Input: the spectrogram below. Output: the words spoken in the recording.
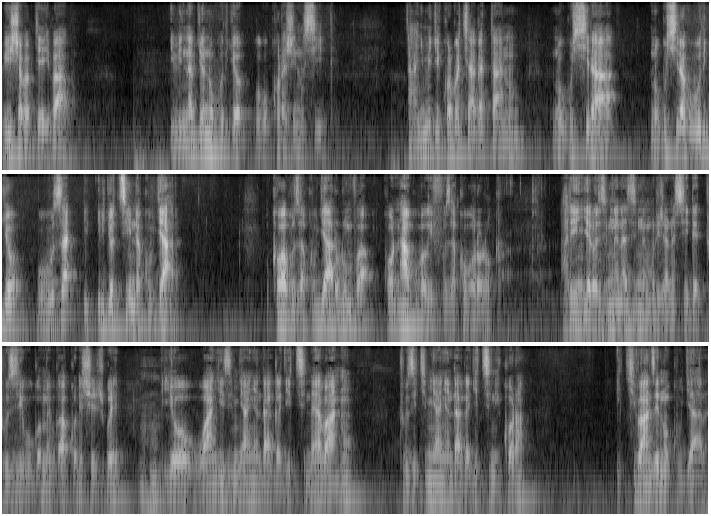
bishe ababyeyi babo. Ibi na byo ni uburyo bwo gukora jenoside. Hanyuma igikorwa cya gatanu ni ugushyira ni ugushyiraho uburyo bubuza iryo tsinda kubyara. Ukababuza kubyara urumva ko ntabwo uba wifuza ko bororoka hari ingero zimwe na zimwe muri jenoside tuzi ubugome bwakoreshejwe. Iyo wangiza imyanya ndangagitsina y'abantu tuzi icyo imyanya ndangagitsina ikora ikibanze ni ukubyara.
